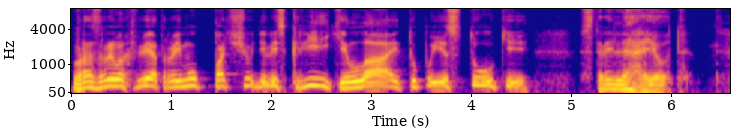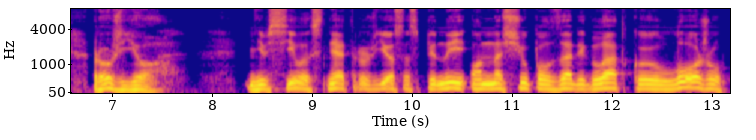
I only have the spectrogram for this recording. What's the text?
В разрывах ветра ему почудились крики, лай, тупые стуки. Стреляют. Ружье. Не в силах снять ружье со спины, он нащупал сзади гладкую ложу,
